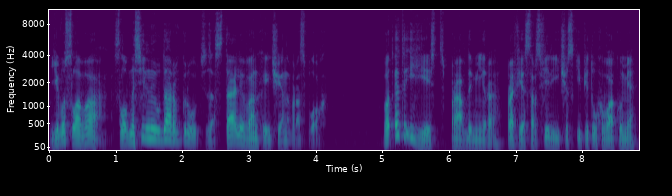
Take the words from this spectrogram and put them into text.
Его слова, словно сильный удар в грудь, застали Ван Хэйчена врасплох. Вот это и есть правда мира, профессор сферический петух в вакууме.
